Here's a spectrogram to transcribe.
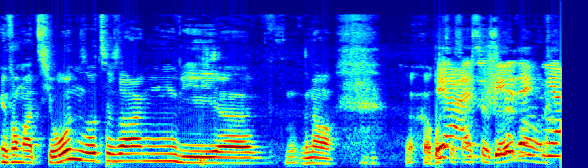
Informationen sozusagen? Wie, äh, genau. Ja, also viele denken oder? ja,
